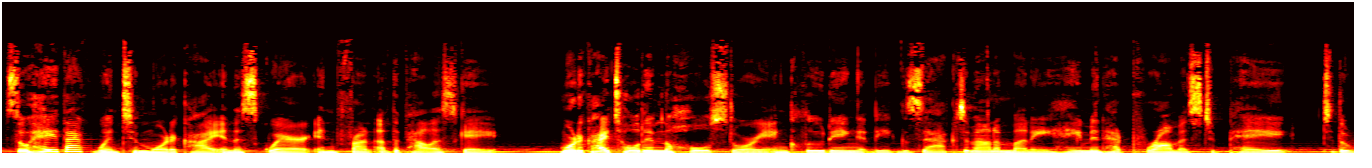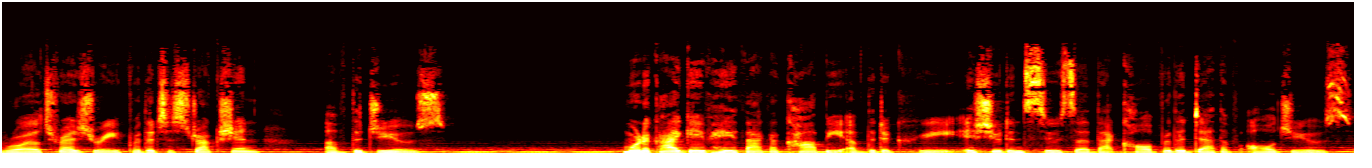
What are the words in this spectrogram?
So Hathach went to Mordecai in the square in front of the palace gate. Mordecai told him the whole story, including the exact amount of money Haman had promised to pay to the royal treasury for the destruction of the Jews. Mordecai gave Hathach a copy of the decree issued in Susa that called for the death of all Jews.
